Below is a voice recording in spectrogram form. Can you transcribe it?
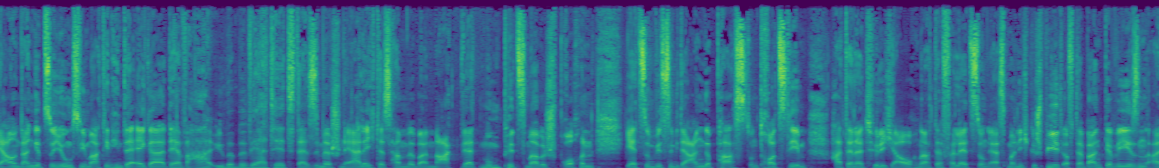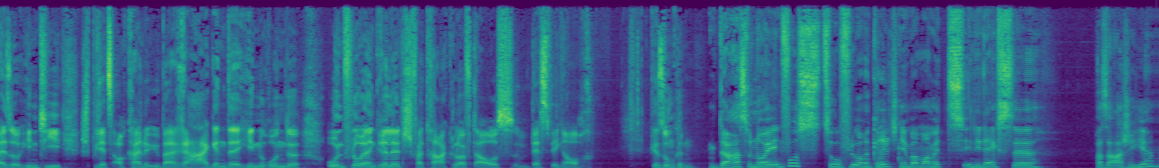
Ja, und dann gibt's so Jungs wie Martin Hinteregger. Der war überbewertet. Da sind wir schon ehrlich. Das haben wir beim Marktwert Mumpitz mal besprochen. Jetzt so ein bisschen wieder angepasst. Und trotzdem hat er natürlich auch nach der Verletzung erstmal nicht gespielt, auf der Bank gewesen. Also Hinti spielt jetzt auch keine überragende Hinrunde. Und Florian Grillitsch, Vertrag läuft aus deswegen auch gesunken. Da hast du neue Infos zu Florian Grillitsch. Nehmen wir mal mit in die nächste Passage hier?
